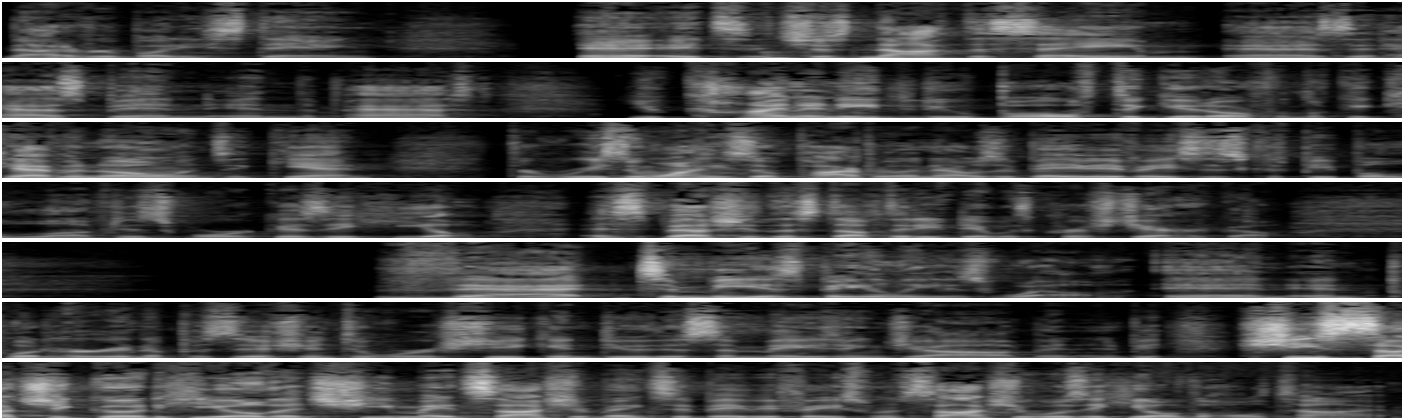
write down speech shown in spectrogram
Not everybody's Sting. Eh, it's it's just not the same as it has been in the past. You kind of need to do both to get over. Look at Kevin Owens again. The reason why he's so popular now as a babyface is because people loved his work as a heel, especially the stuff that he did with Chris Jericho that to me is Bayley as well, and and put her in a position to where she can do this amazing job. And, and be, she's such a good heel that she made Sasha Banks a babyface when Sasha was a heel the whole time.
